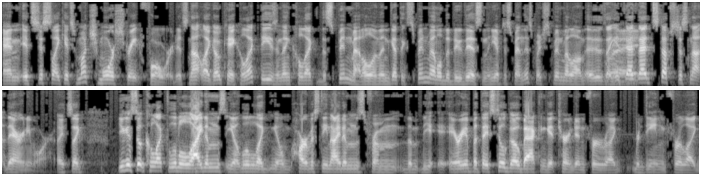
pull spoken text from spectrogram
And it's just like it's much more straightforward. It's not like okay, collect these and then collect the spin metal and then get the spin metal to do this and then you have to spend this much spin metal on. It's like it- that, that stuff's just not there anymore. It's like you can still collect little items, you know, little like you know harvesting items from the the area, but they still go back and get turned in for like redeemed for like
